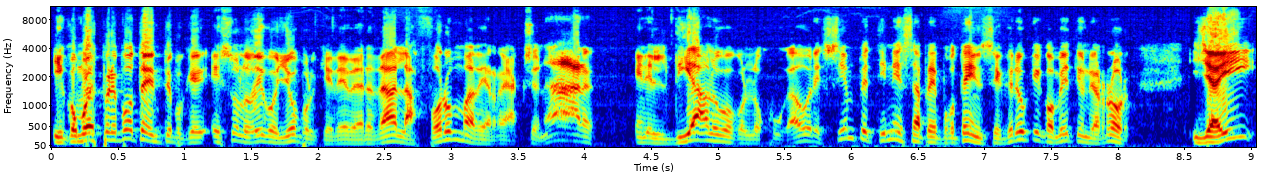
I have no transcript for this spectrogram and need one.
y como es prepotente, porque eso lo digo yo, porque de verdad la forma de reaccionar en el diálogo con los jugadores siempre tiene esa prepotencia, creo que comete un error. Y ahí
